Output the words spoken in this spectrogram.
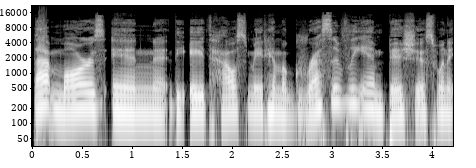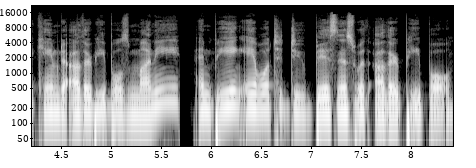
That Mars in the eighth house made him aggressively ambitious when it came to other people's money and being able to do business with other people.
